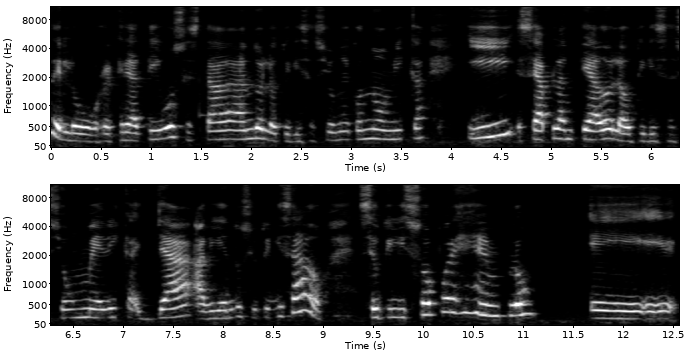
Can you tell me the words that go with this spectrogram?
de lo recreativo, se está dando la utilización económica y se ha planteado la utilización médica ya habiéndose utilizado. Se utilizó, por ejemplo, eh,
